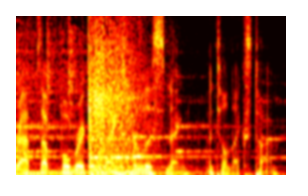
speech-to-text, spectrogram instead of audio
wraps up Full Rigor. Thanks for listening. Until next time.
